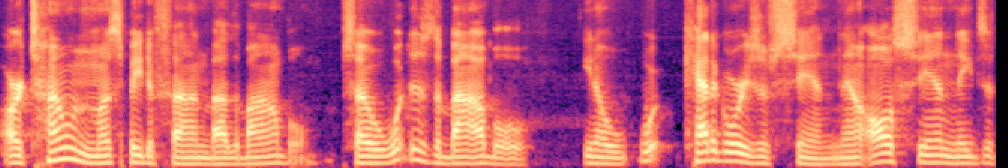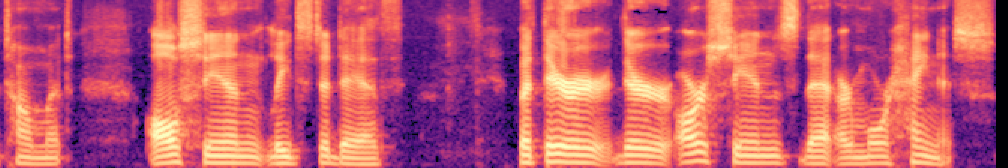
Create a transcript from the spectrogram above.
our tone must be defined by the bible. So what does the bible you know what categories of sin? Now all sin needs atonement. All sin leads to death. But there there are sins that are more heinous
